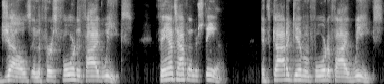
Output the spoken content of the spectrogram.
gels in the first four to five weeks, fans have to understand it's got to give them four to five weeks.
